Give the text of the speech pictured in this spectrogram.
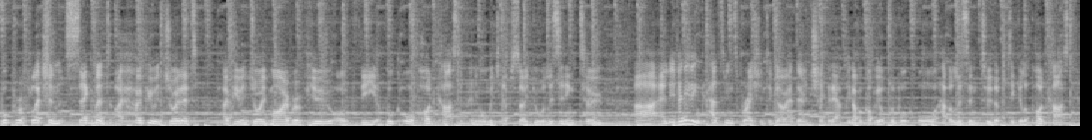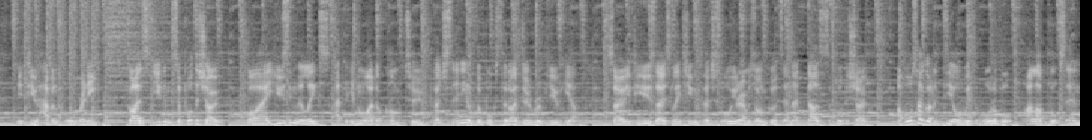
book reflection segment. I hope you enjoyed it. Hope you enjoyed my review of the book or podcast, depending on which episode you're listening to. Uh, and if anything had some inspiration to go out there and check it out, pick up a copy of the book or have a listen to the particular podcast if you haven't already. Guys, you can support the show by using the links at thehiddenwhy.com to purchase any of the books that I do review here. So if you use those links, you can purchase all your Amazon goods, and that does support the show. I've also got a deal with Audible. I love books, and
